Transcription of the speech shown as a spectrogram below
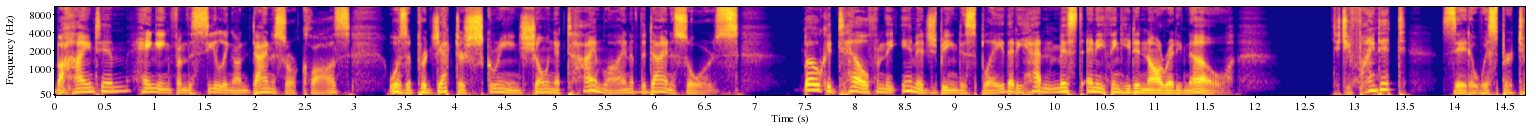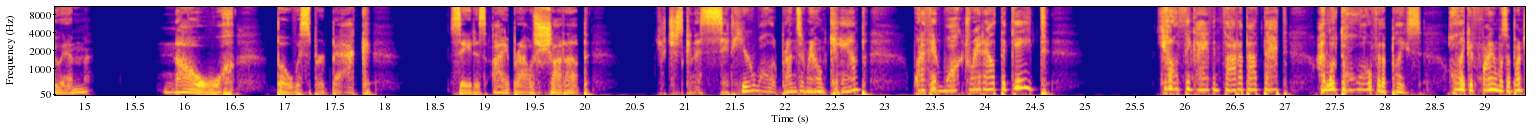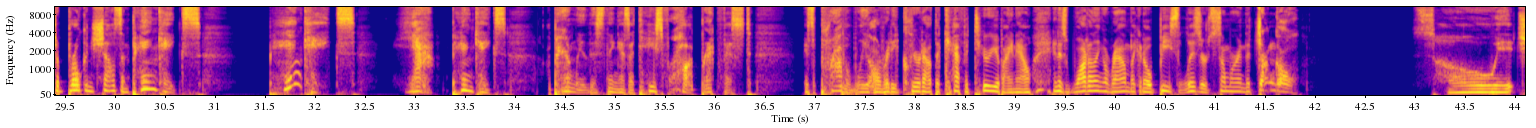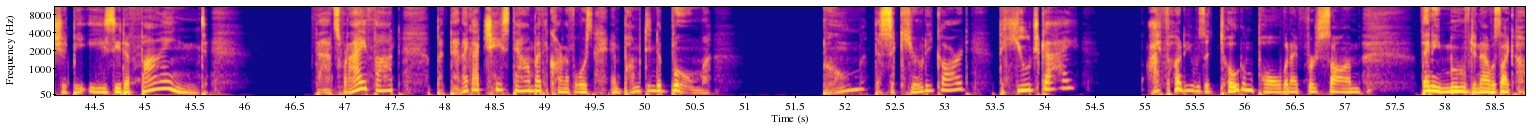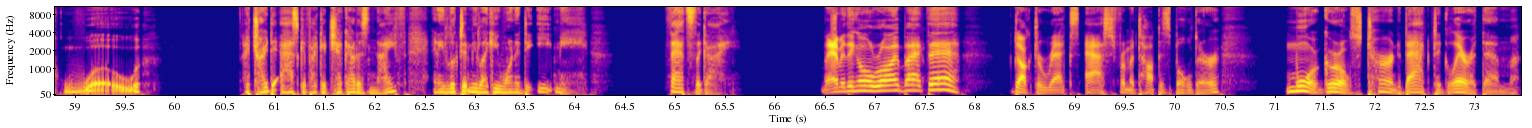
Behind him, hanging from the ceiling on dinosaur claws, was a projector screen showing a timeline of the dinosaurs. Bo could tell from the image being displayed that he hadn't missed anything he didn't already know. Did you find it? Zeta whispered to him. No, Bo whispered back. Zeta's eyebrows shot up. You're just gonna sit here while it runs around camp? What if it walked right out the gate? You don't think I haven't thought about that? I looked all over the place. All I could find was a bunch of broken shells and pancakes. Pancakes? Yeah, pancakes. Apparently, this thing has a taste for hot breakfast. It's probably already cleared out the cafeteria by now and is waddling around like an obese lizard somewhere in the jungle. So it should be easy to find. That's what I thought, but then I got chased down by the carnivores and bumped into Boom. Boom? The security guard? The huge guy? I thought he was a totem pole when I first saw him. Then he moved and I was like, whoa. I tried to ask if I could check out his knife, and he looked at me like he wanted to eat me. That's the guy. Everything all right back there? Dr. Rex asked from atop his boulder. More girls turned back to glare at them.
